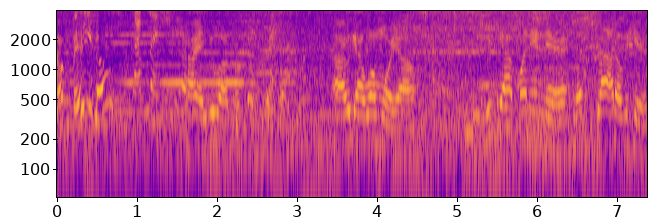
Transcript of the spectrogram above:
Oh, there you go. God bless you. All right, you're welcome. All right, we got one more, y'all. She's got money in there. Let's slide over here.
